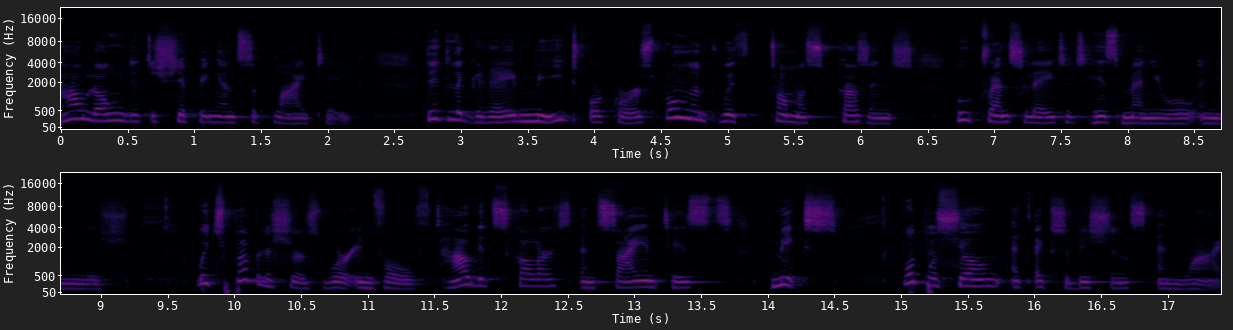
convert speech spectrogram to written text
how long did the shipping and supply take? Did Le Gray meet or correspond with Thomas Cousins, who translated his manual in English? Which publishers were involved? How did scholars and scientists mix? What was shown at exhibitions and why?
